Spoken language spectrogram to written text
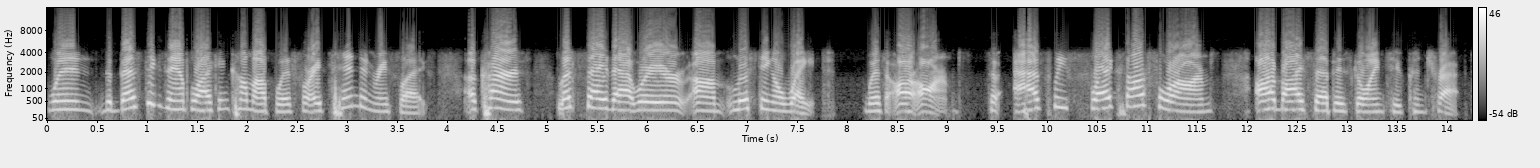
when the best example I can come up with for a tendon reflex occurs, let's say that we're um, lifting a weight with our arms. So as we flex our forearms, our bicep is going to contract.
